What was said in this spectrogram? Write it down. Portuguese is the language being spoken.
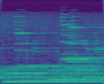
Música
